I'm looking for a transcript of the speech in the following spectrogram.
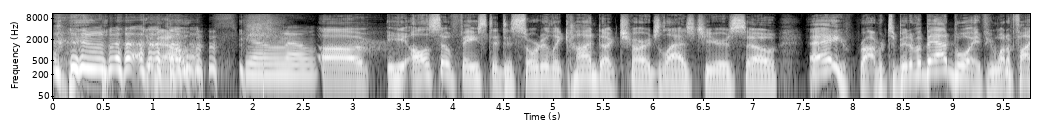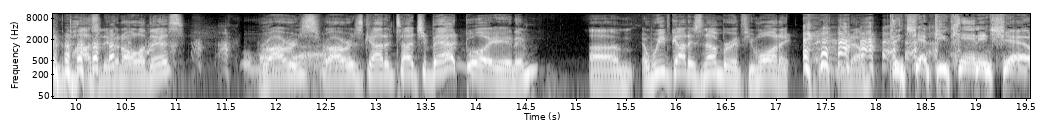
you know? Yeah, I don't know. Uh, he also faced a disorderly conduct charge last year. So, hey, Robert's a bit of a bad boy. If you want to find the positive in all of this, Robert's Robert's got a touch of bad boy in him. Um, and we've got his number if you want it. You know, The Chet Buchanan Show.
